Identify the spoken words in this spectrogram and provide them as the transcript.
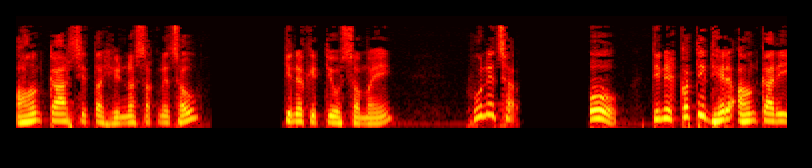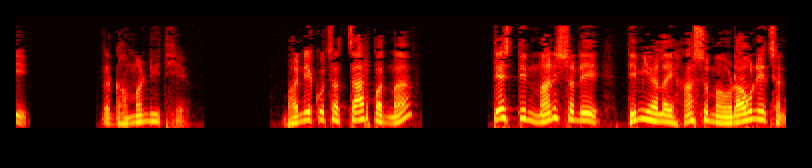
अहंकारसित हिँड्न सक्नेछौ किनकि त्यो समय हुनेछ। ओ तिनीहरू कति धेरै अहंकारी र घमण्डी थिए। भनिएको छ चार पदमा त्यस दिन मानिसहरूले तिमीहरूलाई हाँसोमा उडाउनेछन्।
